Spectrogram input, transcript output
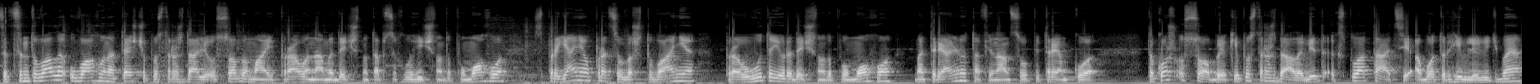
Закцентували увагу на те, що постраждалі особи мають право на медичну та психологічну допомогу, сприяння в працевлаштуванні, правову та юридичну допомогу, матеріальну та фінансову підтримку. Також особи, які постраждали від експлуатації або торгівлі людьми,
